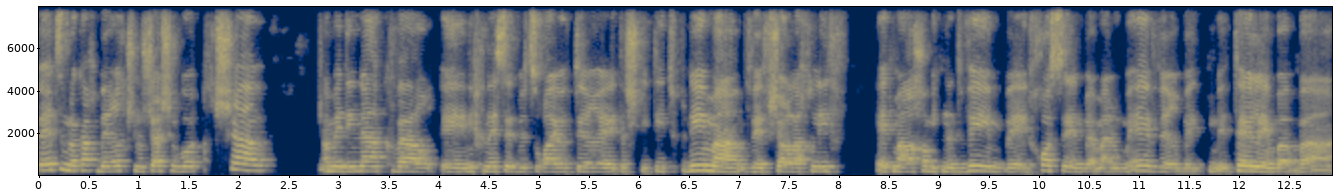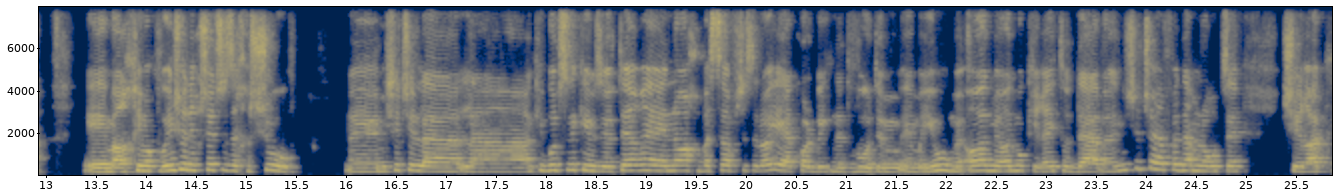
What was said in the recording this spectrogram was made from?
בעצם לקח בערך שלושה שבועות עכשיו המדינה כבר נכנסת בצורה יותר תשתיתית פנימה ואפשר להחליף את מערך המתנדבים בחוסן, בעמל ומעבר, בתלם, במערכים הקבועים שאני חושבת שזה חשוב אני חושבת שלקיבוצניקים זה יותר נוח בסוף שזה לא יהיה הכל בהתנדבות, הם, הם היו מאוד מאוד מוקירי תודה, אבל אני חושבת שאף אדם לא רוצה שרק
